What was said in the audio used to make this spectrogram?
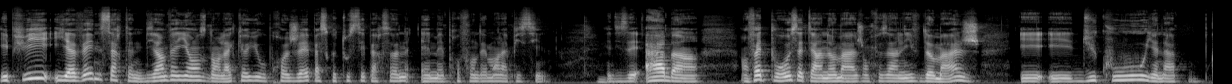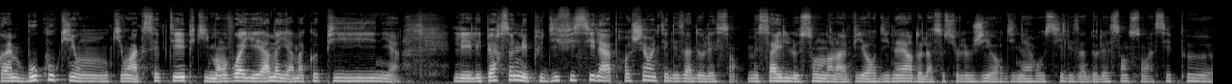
Et puis, il y avait une certaine bienveillance dans l'accueil au projet parce que toutes ces personnes aimaient profondément la piscine. Ils disaient ah ben, en fait, pour eux, c'était un hommage. On faisait un livre d'hommage. Et, du coup, il y en a quand même beaucoup qui ont, qui ont accepté, puis qui m'envoyaient Ah, mais il y a ma copine. Les, les, personnes les plus difficiles à approcher ont été les adolescents. Mais ça, ils le sont dans la vie ordinaire, de la sociologie ordinaire aussi. Les adolescents sont assez peu. Euh,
